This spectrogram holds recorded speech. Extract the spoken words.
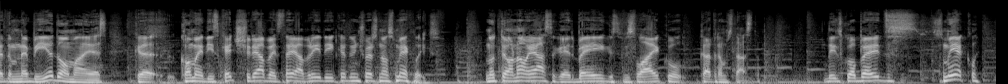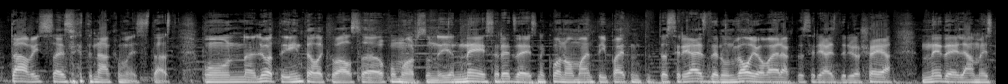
gadam nebija iedomājies, ka komēdijas sketčs ir jābeidz tajā brīdī, kad viņš vairs nav smieklīgs. Nu, tev nav jāsagaida beigas visu laiku katram stāstam. Līdz ko beidzas smiekli, tā viss aiziet nākamais stāsts. Un uh, ļoti intelektuāls uh, humors, un, ja neesi redzējis neko no Monty Python, tad tas ir jāizdara, un vēl jau vairāk tas ir jāizdara, jo šajā nedēļā mēs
